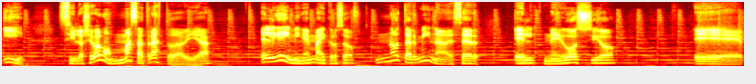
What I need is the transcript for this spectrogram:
Y si lo llevamos más atrás todavía, el gaming en Microsoft no termina de ser el negocio eh,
